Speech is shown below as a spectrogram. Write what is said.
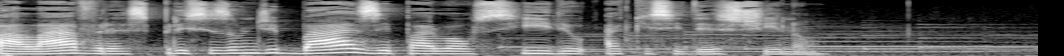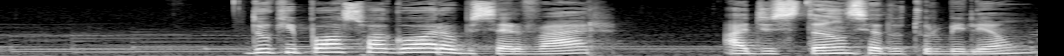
Palavras precisam de base para o auxílio a que se destinam. Do que posso agora observar, à distância do turbilhão,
